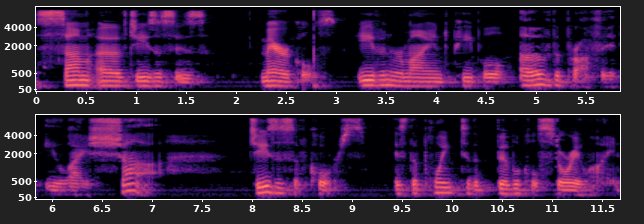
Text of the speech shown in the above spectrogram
Some of Jesus's miracles even remind people of the prophet Elisha. Jesus, of course, is the point to the biblical storyline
